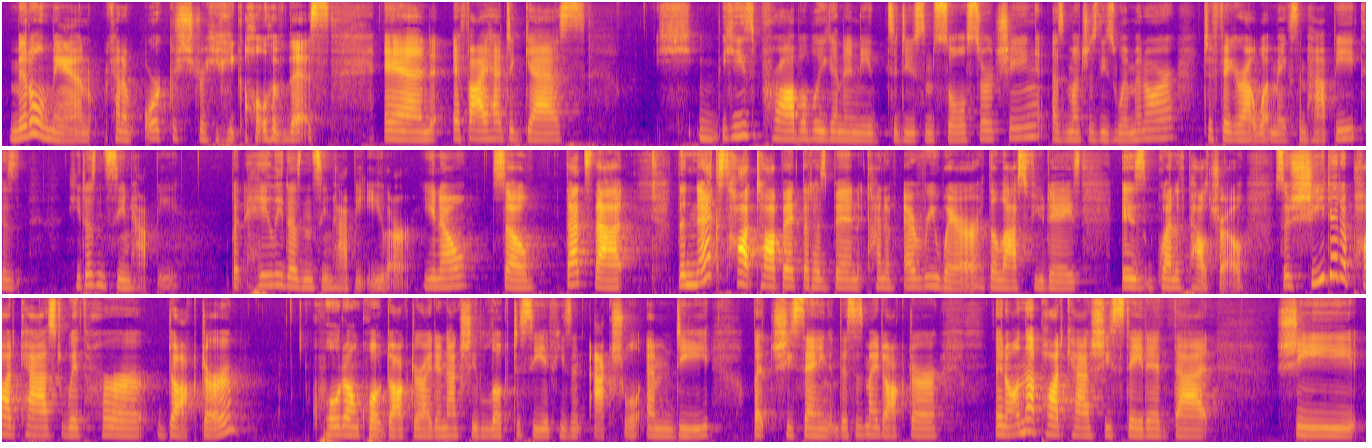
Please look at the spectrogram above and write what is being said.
middleman kind of orchestrating all of this. And if I had to guess, he's probably going to need to do some soul searching as much as these women are to figure out what makes him happy because he doesn't seem happy. But Hailey doesn't seem happy either, you know? So that's that. The next hot topic that has been kind of everywhere the last few days is Gwyneth Paltrow. So she did a podcast with her doctor, quote unquote doctor. I didn't actually look to see if he's an actual MD, but she's saying, This is my doctor. And on that podcast, she stated that she,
